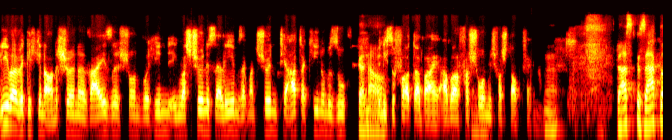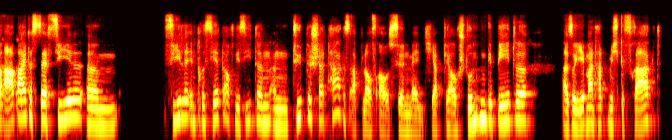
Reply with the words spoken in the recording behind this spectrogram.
lieber wirklich genau eine schöne Reise, schon wohin, irgendwas Schönes erleben, sagt man, schönen Theater, Kinobesuch, genau. bin ich sofort dabei, aber verschon mich vor Staubfängern. Ja. Du hast gesagt, du arbeitest sehr viel. Ähm, viele interessiert auch, wie sieht denn ein typischer Tagesablauf aus für einen Mensch? Ihr habt ja auch Stundengebete. Also jemand hat mich gefragt,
